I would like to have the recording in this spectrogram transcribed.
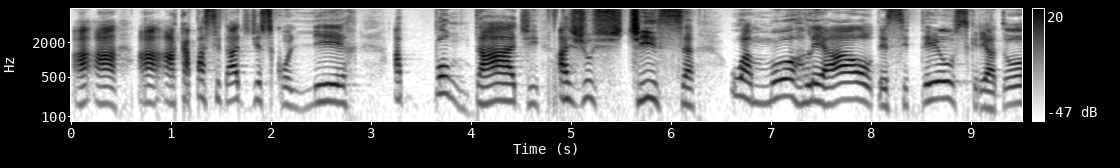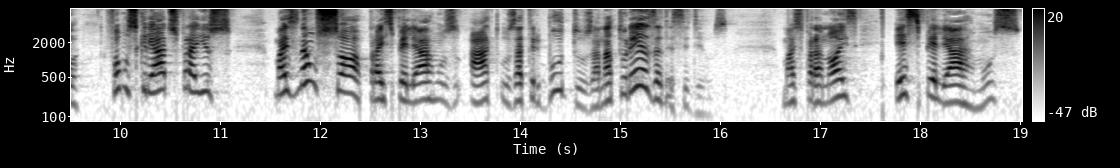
a, a, a, capacidade de escolher, a bondade, a justiça, o amor leal desse Deus Criador. Fomos criados para isso, mas não só para espelharmos os atributos, a natureza desse Deus, mas para nós espelharmos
